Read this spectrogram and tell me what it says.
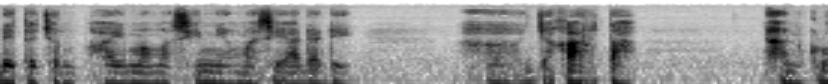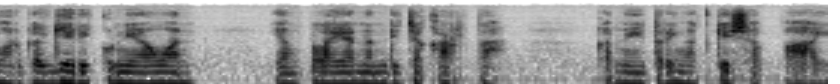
Pendeta John Pai Mama Sin yang masih ada di uh, Jakarta dan keluarga Giri Kuniawan yang pelayanan di Jakarta. Kami teringat kisah Pai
